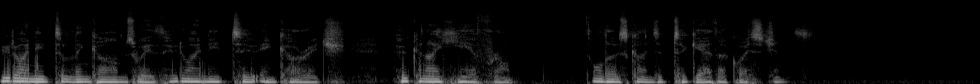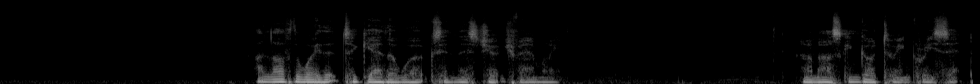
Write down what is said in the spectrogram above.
Who do I need to link arms with? Who do I need to encourage? Who can I hear from? All those kinds of together questions. I love the way that together works in this church family. And I'm asking God to increase it.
